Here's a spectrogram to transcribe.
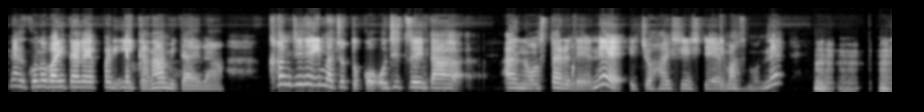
なんかこの媒体がやっぱりいいかな、みたいな感じで、今ちょっとこう落ち着いた、あの、スタイルでね、一応配信してますもんね。うんうんうん。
